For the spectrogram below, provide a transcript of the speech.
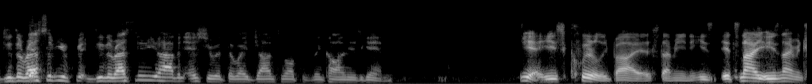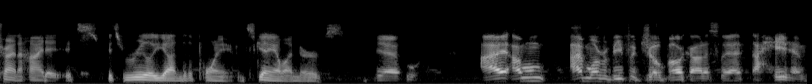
Do the rest of you do the rest of you have an issue with the way John Smoltz has been calling these games? Yeah, he's clearly biased. I mean, he's it's not he's not even trying to hide it. It's it's really gotten to the point. It's getting on my nerves. Yeah, I I'm I have more of a beef with Joe Buck. Honestly, I, I hate him.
